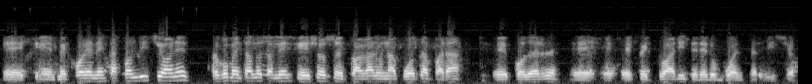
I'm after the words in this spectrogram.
eh, que mejoren estas condiciones, argumentando también que ellos eh, pagan una cuota para eh, poder efectuar y tener un buen servicio.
